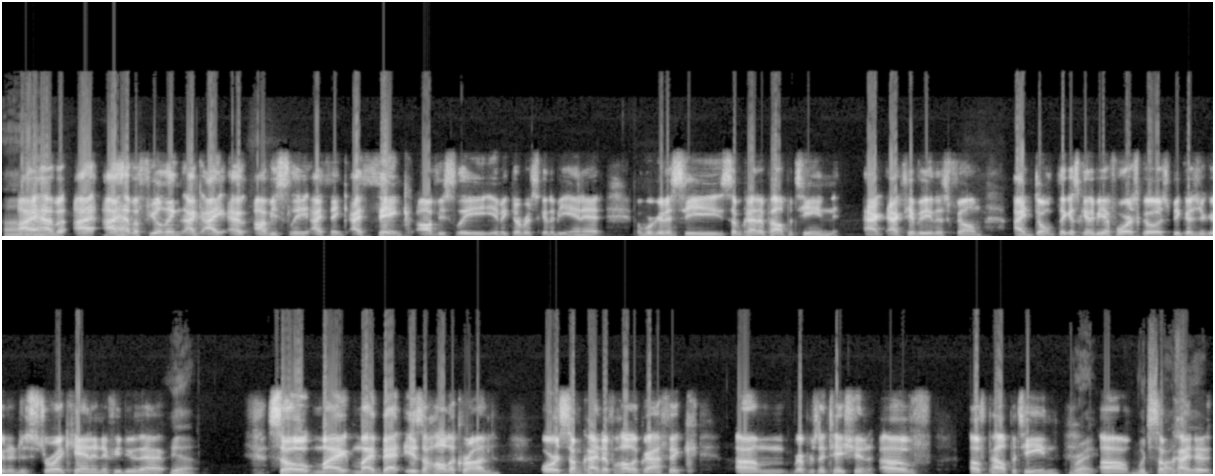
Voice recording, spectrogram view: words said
Um, I have a I, I have a feeling like I, I obviously I think I think obviously Ian McDiarmid's going to be in it. We're going to see some kind of Palpatine ac- activity in this film. I don't think it's going to be a Force Ghost because you're going to destroy canon if you do that. yeah, So my my bet is a holocron or some kind of holographic um, representation of of Palpatine. right. Um, Which some kind of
